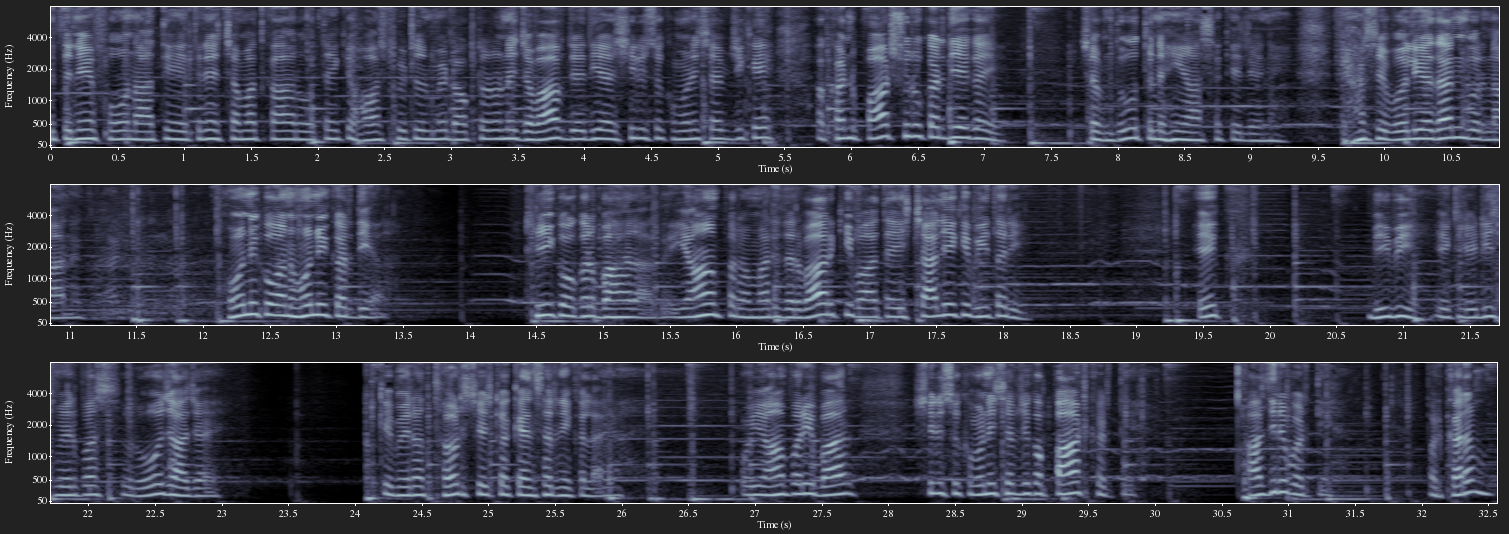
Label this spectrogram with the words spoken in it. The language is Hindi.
इतने फ़ोन आते हैं, इतने चमत्कार होते हैं कि हॉस्पिटल में डॉक्टरों ने जवाब दे दिया। श्री सुखमणि साहब जी के अखंड पाठ शुरू कर दिए गए। जमदूत नहीं आ सके लेने, प्यार से बोलिए, धन गुरु नानक, होने को अनहोनी कर दिया। ठीक होकर बाहर आ गए। यहाँ पर हमारे दरबार की बात है, इस चालिए के भीतर ही। एक बीबी एक लेडीज़ मेरे पास रोज आ जाए कि मेरा थर्ड स्टेज का कैंसर निकल आया और यहाँ पर ही बाहर श्री सुखमणि साहब जी का पाठ करते हैं, हाजिरी बढ़ती है। पर कर्म,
